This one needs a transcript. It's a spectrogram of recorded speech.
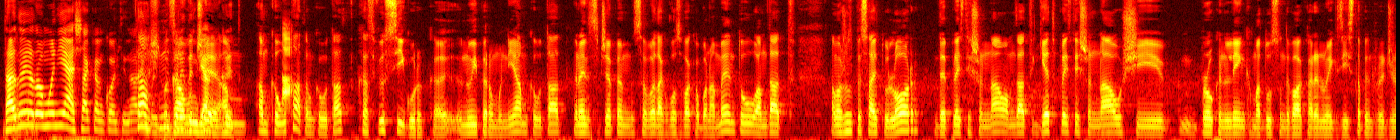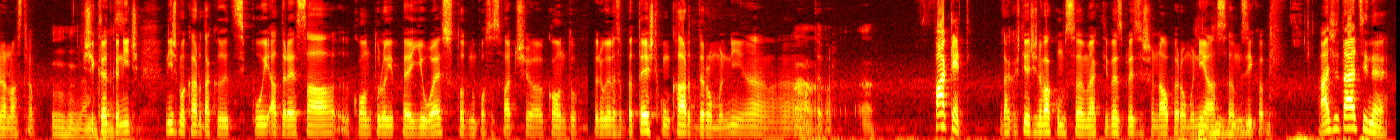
Dar nu e România, așa că în continuare Da, și nu înțeleg de ce. Am, am căutat, am căutat ca să fiu sigur că nu e pe România. Am căutat înainte să începem să văd dacă pot să fac abonamentul. Am dat am ajuns pe site-ul lor de PlayStation Now, am dat Get PlayStation Now și Broken Link m-a dus undeva care nu există pentru regiunea noastră. Mm-hmm, și cred că nici, nici măcar dacă îți pui adresa contului pe US, tot nu poți să-ți faci uh, contul. Pentru că trebuie să plătești cu un card de România, uh, ah, whatever. Ah. Fuck it! Dacă știe cineva cum să-mi activez PlayStation Now pe România, să-mi zică. Ajutați-ne!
